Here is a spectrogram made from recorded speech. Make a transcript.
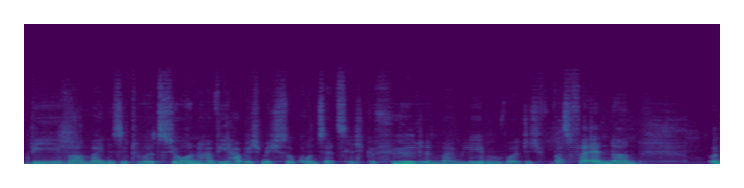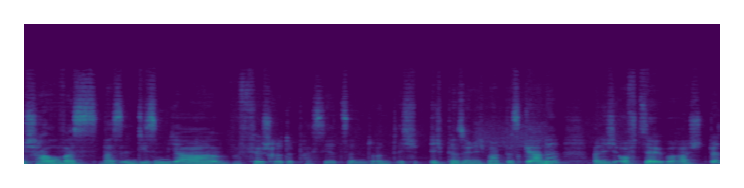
Wie war meine Situation? Wie habe ich mich so grundsätzlich gefühlt in meinem Leben? Wollte ich was verändern? Und schau, was, was in diesem Jahr für Schritte passiert sind. Und ich, ich persönlich mag das gerne, weil ich oft sehr überrascht bin,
